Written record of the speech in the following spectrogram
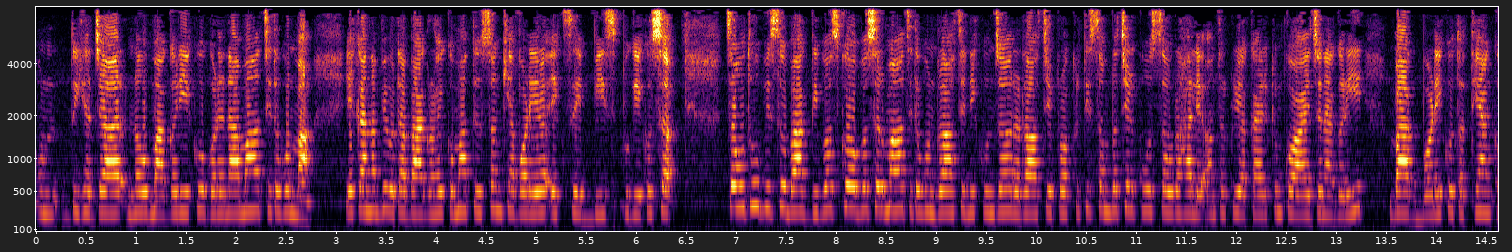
दुई हजार नौमा गरिएको गणनामा चितवनमा एकानब्बेवटा बाघ रहेकोमा त्यो संख्या बढेर एक सय बीस पुगेको छ। चौथो विश्व बाघ दिवसको अवसरमा चितवन राष्ट्रिय निकुञ्ज र राष्ट्रिय प्रकृति संरक्षण कोष सौराहाले अन्तर्क्रिया कार्यक्रमको आयोजना गरी बाघ बढेको तथ्याङ्क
